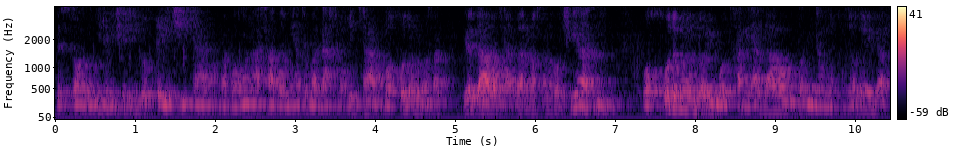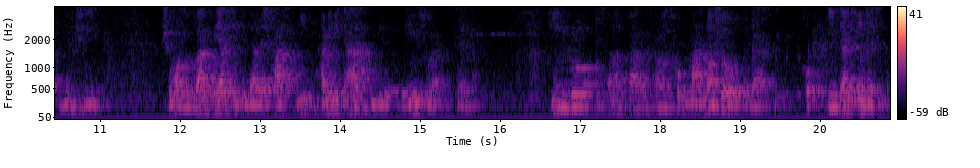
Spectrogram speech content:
به سادگی نمیشه این رو قیچی کرد و با اون عصبانیت و بد اخلاقی کرد. با خودمون مثلا یا دعوا کردن مثلا با چی هستیم؟ با خودمون داریم با طبیعت دعوا می‌کنیم یا با خدا داریم دعوا نمیشه شما این وضعیتی که درش هستید همینی که هست دیگه به این صورت فعلا. این رو مثلا فرض بفرمایید خب معناشو به دست بیارید خب این در این قسمت.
